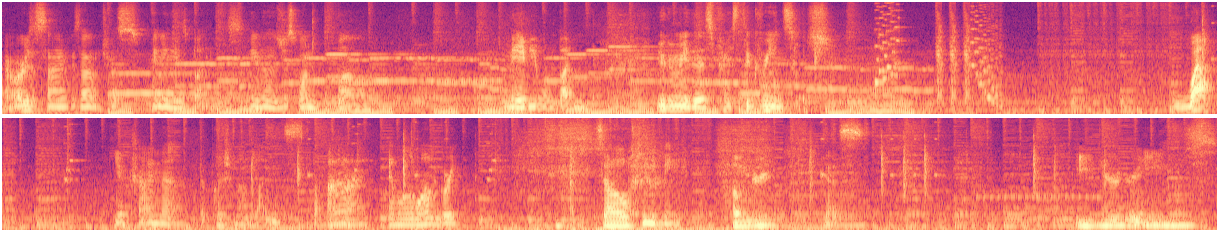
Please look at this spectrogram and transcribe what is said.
Alright, where's the sign? Because I don't trust any of these buttons. Even though there's just one, well, maybe one button. You can read this, press the green switch. Well, you're trying to, to push my buttons, but I am a little hungry. so feed me. Hungry? Yes. Eat your greens.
